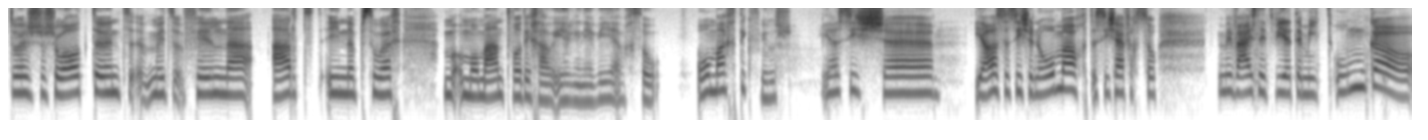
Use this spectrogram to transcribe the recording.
du hast schon angetönt, mit vielen Ärztinnenbesuch, Moment, wo dich auch irgendwie einfach so ohnmächtig fühlst? Ja, es ist, äh, ja, also es ist eine Ohnmacht. Es ist einfach so, man weiß nicht, wie damit umgehen.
